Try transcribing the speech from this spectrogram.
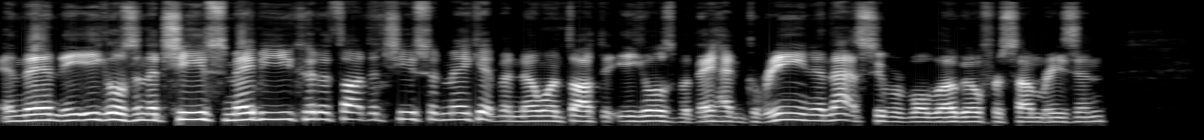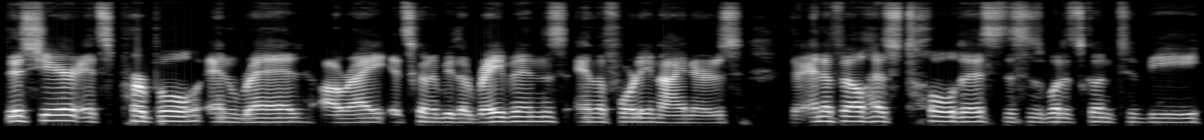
and then the Eagles and the Chiefs. Maybe you could have thought the Chiefs would make it, but no one thought the Eagles. But they had green in that Super Bowl logo for some reason. This year, it's purple and red. All right. It's going to be the Ravens and the 49ers. The NFL has told us this is what it's going to be.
